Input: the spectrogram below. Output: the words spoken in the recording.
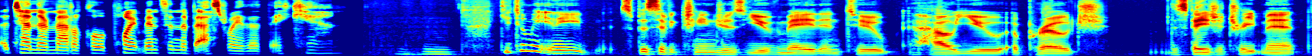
attend their medical appointments in the best way that they can. Mm-hmm. Can you tell me any specific changes you've made into how you approach dysphagia treatment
